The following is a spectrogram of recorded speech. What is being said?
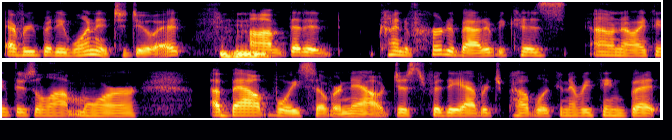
everybody wanted to do it. Mm-hmm. Um, that had kind of heard about it because I don't know. I think there's a lot more about voiceover now, just for the average public and everything. But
